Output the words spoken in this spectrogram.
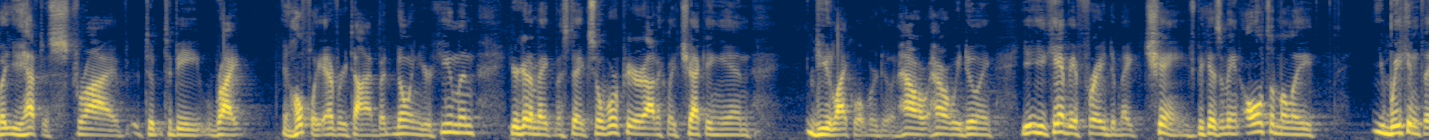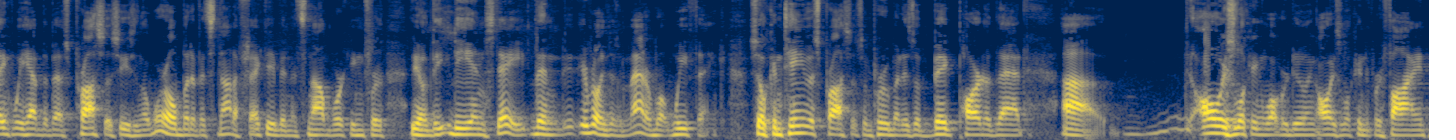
but you have to strive to, to be right and hopefully every time. But knowing you're human, you're going to make mistakes. So we're periodically checking in. Do you like what we're doing? How, how are we doing? You, you can't be afraid to make change because, I mean, ultimately, we can think we have the best processes in the world, but if it's not effective and it's not working for you know the, the end state, then it really doesn't matter what we think. So continuous process improvement is a big part of that. Uh, always looking what we're doing, always looking to refine,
